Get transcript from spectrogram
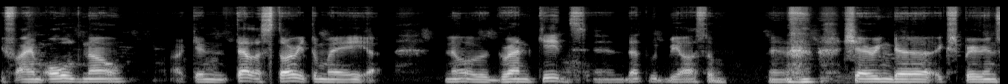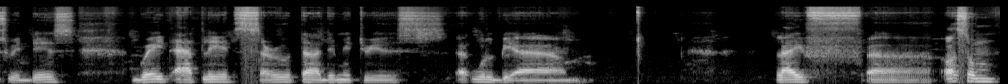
if i'm old now i can tell a story to my you know grandkids and that would be awesome and sharing the experience with these great athletes, Saruta, Demetrious, uh, will be um, life, uh, awesome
